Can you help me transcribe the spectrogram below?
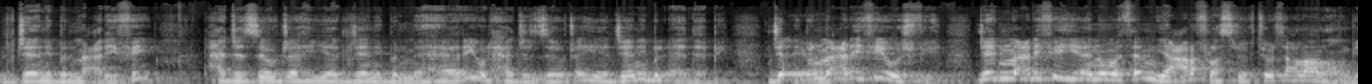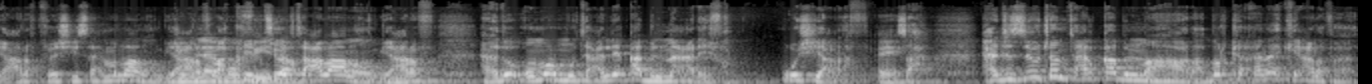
الجانب المعرفي الحاجة الزوجة هي الجانب المهاري والحاجة الزوجة هي الجانب الأدبي الجانب أيوة. المعرفي واش فيه الجانب المعرفي هي أنه مثلا يعرف la structure تاع la langue يعرف كيفاش يستعمل la langue يعرف la. culture تاع la langue يعرف هذو أمور متعلقة بالمعرفة واش يعرف؟ إيه. صح. حاجة الزوجه متعلقه بالمهارة. درك أنا كي يعرف هذا.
